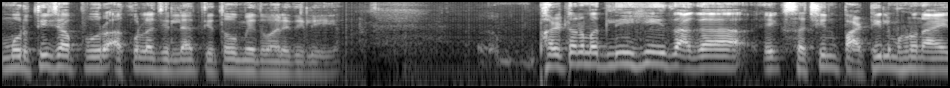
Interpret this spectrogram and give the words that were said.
मूर्तिजापूर अकोला जिल्ह्यात तिथं उमेदवारी दिली. फलटणमधली ही जागा एक सचिन पाटील म्हणून आहे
